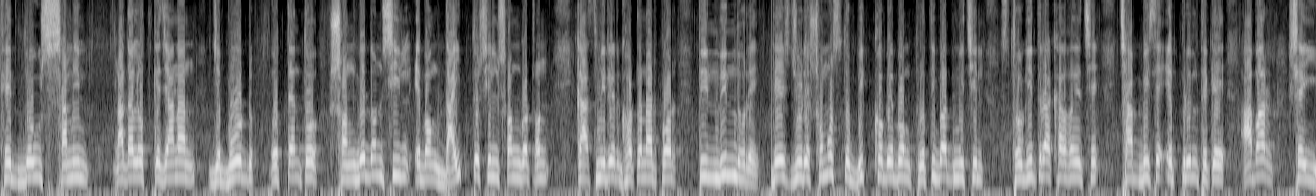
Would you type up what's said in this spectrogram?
ফেরদৌস শামীম আদালতকে জানান যে বোর্ড অত্যন্ত সংবেদনশীল এবং দায়িত্বশীল সংগঠন। কাশ্মীরের ঘটনার পর তিন দিন ধরে দেশ জুড়ে সমস্ত বিক্ষোভ এবং প্রতিবাদ মিছিল স্থগিত রাখা হয়েছে। ছাব্বিশে এপ্রিল থেকে আবার সেই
